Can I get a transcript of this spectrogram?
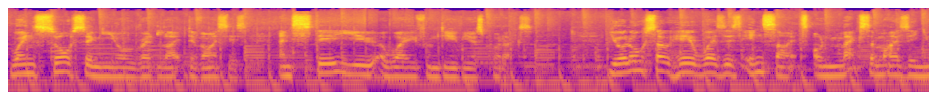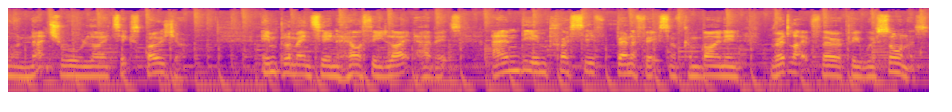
when sourcing your red light devices and steer you away from dubious products. You'll also hear Wes's insights on maximizing your natural light exposure implementing healthy light habits, and the impressive benefits of combining red light therapy with saunas.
